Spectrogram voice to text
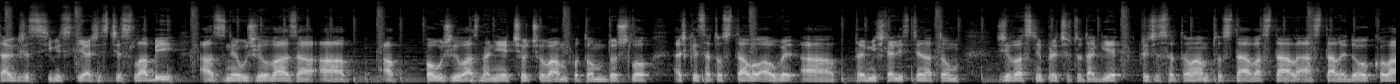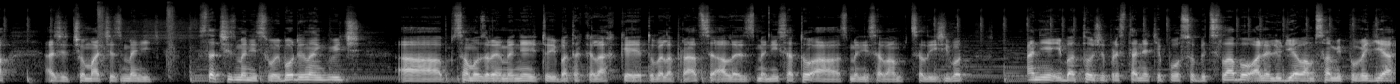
tak, že si myslia, že ste slabí a zneužil vás a, a, a použil vás na niečo, čo vám potom došlo, až keď sa to stalo a, uve- a premyšľali ste na tom, že vlastne prečo to tak je, prečo sa to vám to stáva stále a stále dookola a že čo máte zmeniť. Stačí zmeniť svoj body language, a samozrejme, nie je to iba také ľahké, je to veľa práce, ale zmení sa to a zmení sa vám celý život. A nie iba to, že prestanete pôsobiť slabo, ale ľudia vám sami povedia,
